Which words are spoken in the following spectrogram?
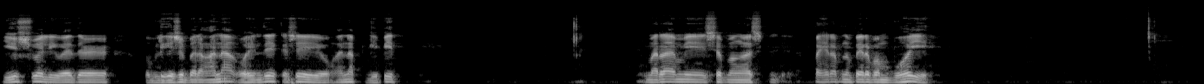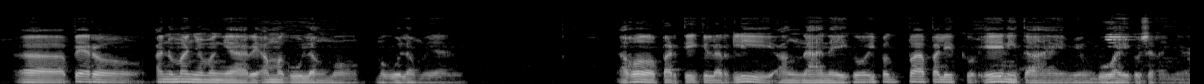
usually whether obligasyon ba ng anak o hindi kasi yung anak gipit. Marami sa mga pahirap ng pera pang buhay eh. Ah, pero ano man yung mangyari, ang magulang mo, magulang mo yan. Ako, particularly, ang nanay ko, ipagpapalit ko anytime yung buhay ko sa kanya.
